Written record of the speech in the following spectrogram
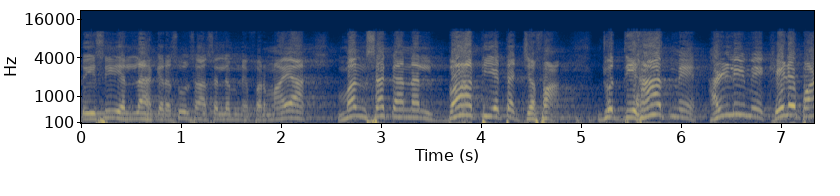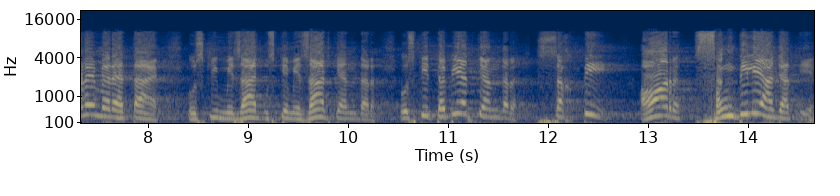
تو اسی اللہ کے رسول صلی اللہ علیہ وسلم نے فرمایا، من سکن الباتیت جفا، جو دیہات میں ہڑی میں، کھیڑے پاڑے میں رہتا ہے، اس کی مزاج، اس کے مزاج کے اندر، اس کی طبیعت کے اندر سختی اور سنگ دلی آ جاتی ہے۔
